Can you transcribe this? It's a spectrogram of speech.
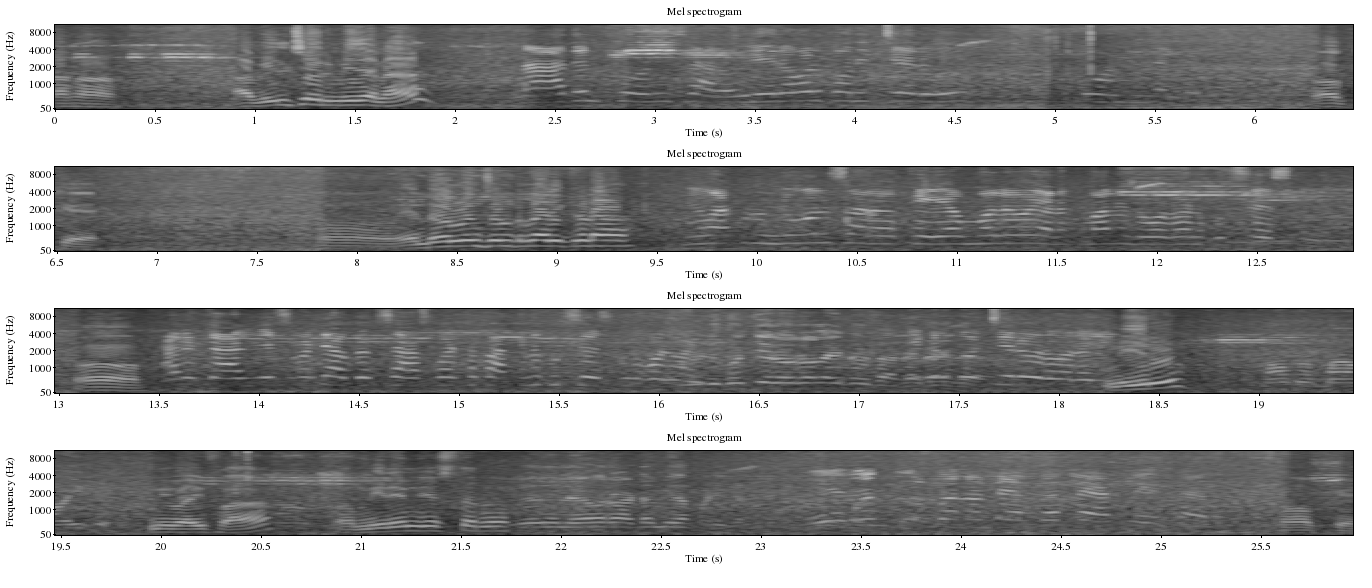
ఆహా. ఆ వీల్ చైర్ మీదేనా? నాదని ఫోన్ ఇచ్చారు వేరే వాళ్ళు ఫోన్ ఇచ్చారు ఓకే. ఎన్ని రోజుల నుంచి ఉంటున్నారు ఇక్కడ? మేము అక్కడ ఉండేవాళ్ళు సార్. కేఎమ్మలో వెనకమాల దూరాన్ని గుర్తు చేసుకుని ఆ, అక్కడ కాల్ చేసుకుంటే అక్కడ హాస్పిటల్ పక్కన గుర్తు చేసుకునే వాళ్ళు. ఇక్కడికి వచ్చి ఇరవై రోజులు అవుతుంది సార్. ఇక్కడికి వచ్చి ఇరవై రోజులు. మీరు? మా మా వైఫ్. మీ వైఫా? ఆ, మీరేం చేస్తారు? ఆటో మీద పడి ఓకే.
